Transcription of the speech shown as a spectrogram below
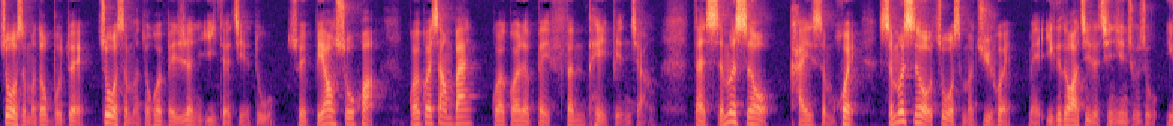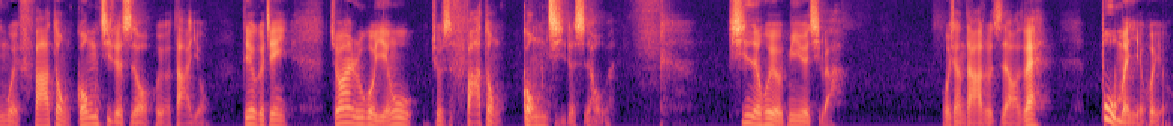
做什么都不对，做什么都会被任意的解读，所以不要说话。乖乖上班，乖乖的被分配边疆。但什么时候开什么会，什么时候做什么聚会，每一个都要记得清清楚楚，因为发动攻击的时候会有大用。第二个建议，专案如果延误，就是发动攻击的时候了。新人会有蜜月期吧？我想大家都知道，对不对？部门也会有，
